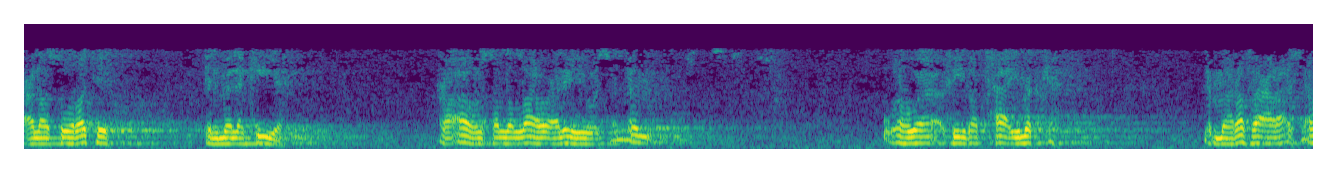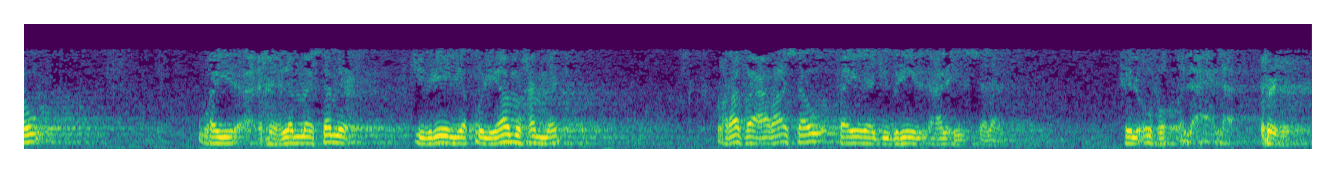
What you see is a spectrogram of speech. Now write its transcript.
على صورته الملكية. رآه صلى الله عليه وسلم وهو في بطحاء مكة. لما رفع رأسه ولما سمع جبريل يقول يا محمد ورفع رأسه فإذا جبريل عليه السلام في الأفق الأعلى.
